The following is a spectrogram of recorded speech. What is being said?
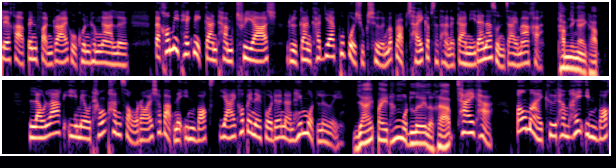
เลยค่ะ เป็นฝันร้ายของคนทำงานเลย แต่เขามีเทคนิคการทำ triage หรือการคัดแยกผู้ป่วยฉุกเฉิน มาปรับใช้กับสถานการณ์นี้ได้น่าสนใจมากค่ะ ทำยังไงครับ แล้วลากอีเมลทั้ง 1,200 ฉบับใน inbox ย้ายเข้าไปในโฟลเดอร์นั้นให้หมดเลย ย้ายไปทั้งหมดเลยเหรอครับ ใช่ค่ะ เป้าหมายคือทำให้ inbox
